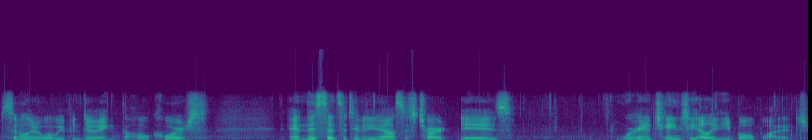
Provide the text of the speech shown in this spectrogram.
similar to what we've been doing the whole course. And this sensitivity analysis chart is we're going to change the LED bulb wattage.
